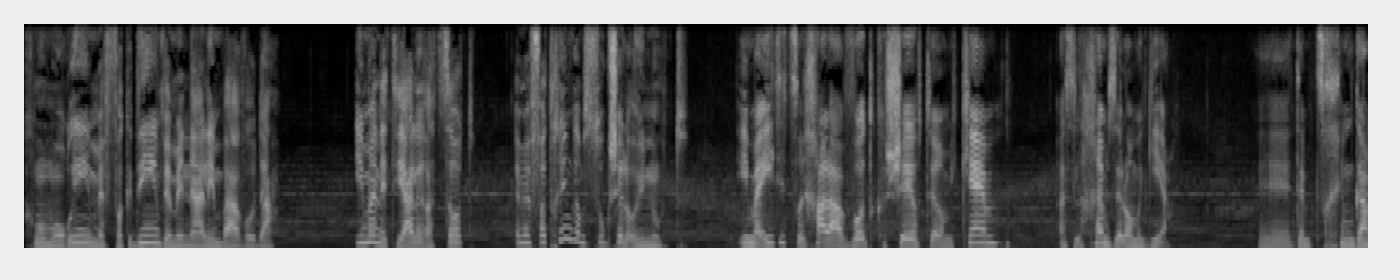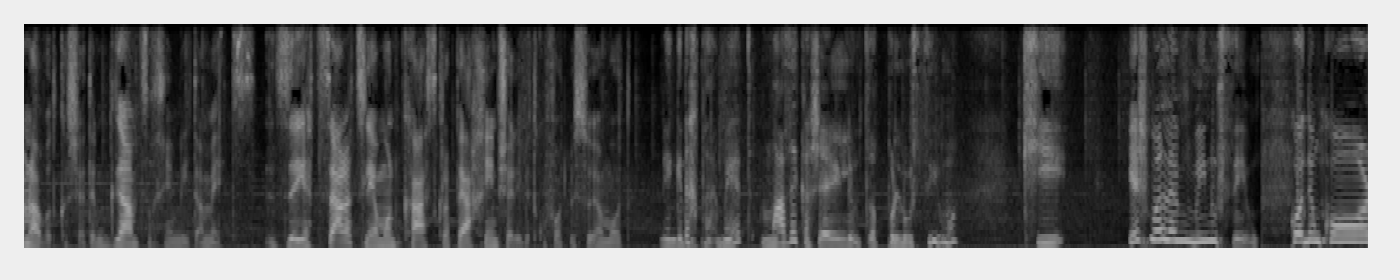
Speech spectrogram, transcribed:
כמו מורים, מפקדים ומנהלים בעבודה. עם הנטייה לרצות, הם מפתחים גם סוג של עוינות. אם הייתי צריכה לעבוד קשה יותר מכם, אז לכם זה לא מגיע. אה, אתם צריכים גם לעבוד קשה, אתם גם צריכים להתאמץ. זה יצר אצלי המון כעס כלפי האחים שלי בתקופות מסוימות. אני אגיד לך את האמת, מה זה קשה לי למצוא פלוסים? כי יש מלא מינוסים. קודם כל,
